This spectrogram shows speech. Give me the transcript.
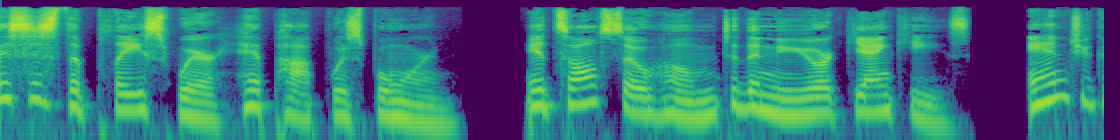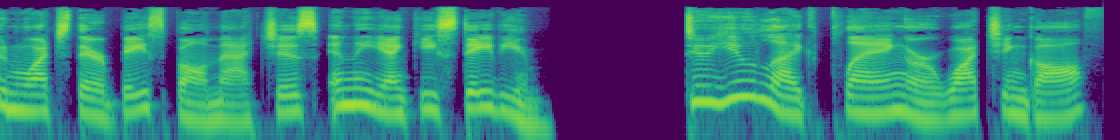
This is the place where hip hop was born. It's also home to the New York Yankees, and you can watch their baseball matches in the Yankee Stadium. Do you like playing or watching golf?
